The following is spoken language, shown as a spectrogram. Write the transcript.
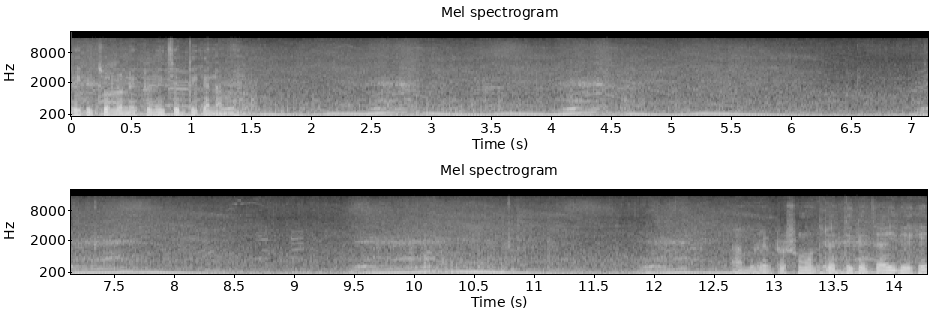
দেখি চলুন একটু নিচের দিকে নামে। আমরা একটু সমুদ্রের দিকে যাই, দেখি।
